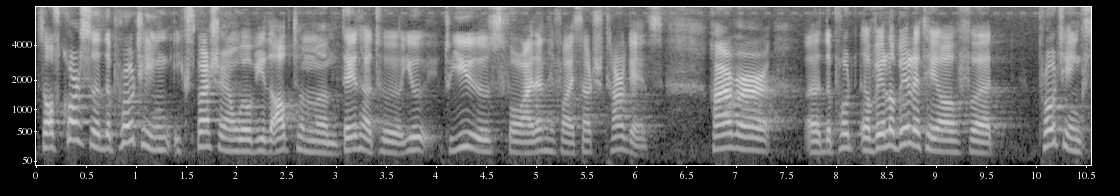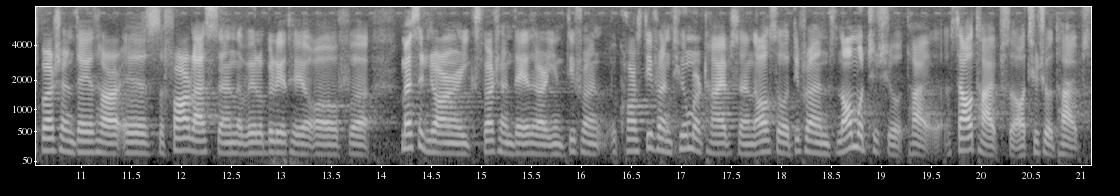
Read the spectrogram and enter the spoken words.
So of course, uh, the protein expression will be the optimum data to, to use for identify such targets. However, uh, the availability of uh, protein expression data is far less than availability of uh, messenger RNA expression data in different, across different tumor types and also different normal tissue type, cell types or tissue types.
